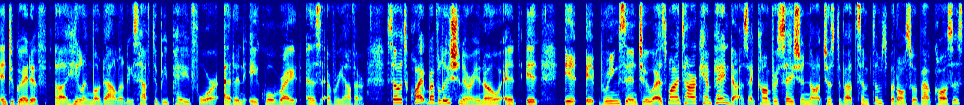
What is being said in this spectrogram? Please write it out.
integrative uh, healing modalities have to be paid for at an equal rate as every other. So it's quite revolutionary. You know, it it it it brings into, as my entire campaign does, a conversation not just about symptoms but also about causes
